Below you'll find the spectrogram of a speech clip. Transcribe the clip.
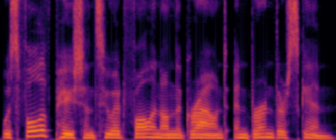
was full of patients who had fallen on the ground and burned their skin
